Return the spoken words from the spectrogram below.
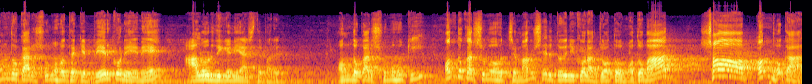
অন্ধকার সমূহ থেকে বের করে এনে আলোর দিকে নিয়ে আসতে পারেন। অন্ধকার সমূহ কি? অন্ধকার সমূহ হচ্ছে মানুষের তৈরি করা যত মতবাদ, সব অন্ধকার।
